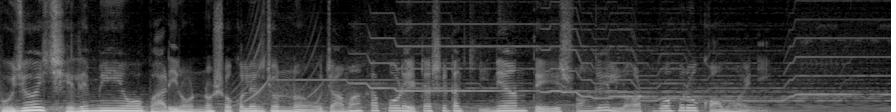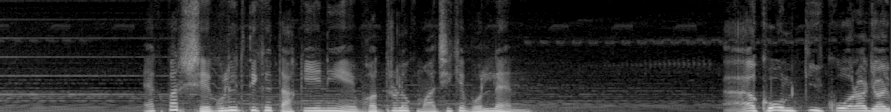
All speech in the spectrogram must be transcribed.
পুজোয় ছেলে মেয়ে ও বাড়ির অন্য সকলের জন্য জামা কাপড় এটা সেটা কিনে আনতে সঙ্গে লটবহরও কম হয়নি। একবার সেগুলির দিকে তাকিয়ে নিয়ে ভদ্রলোক মাঝিকে বললেন, এখন কি করা যায়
